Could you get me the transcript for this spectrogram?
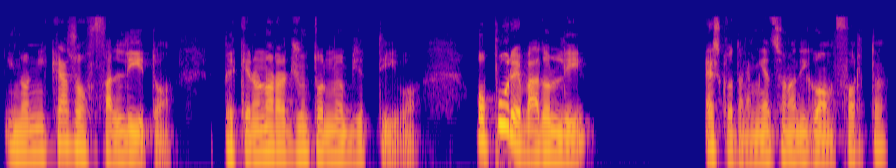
In ogni caso ho fallito perché non ho raggiunto il mio obiettivo. Oppure vado lì, esco dalla mia zona di comfort,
